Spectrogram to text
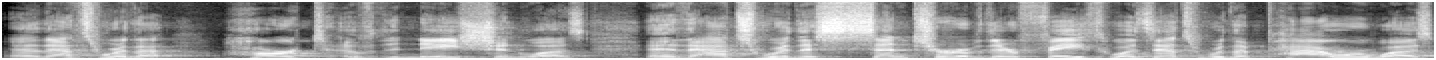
Uh, that's where the heart of the nation was. Uh, that's where the center of their faith was. That's where the power was.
